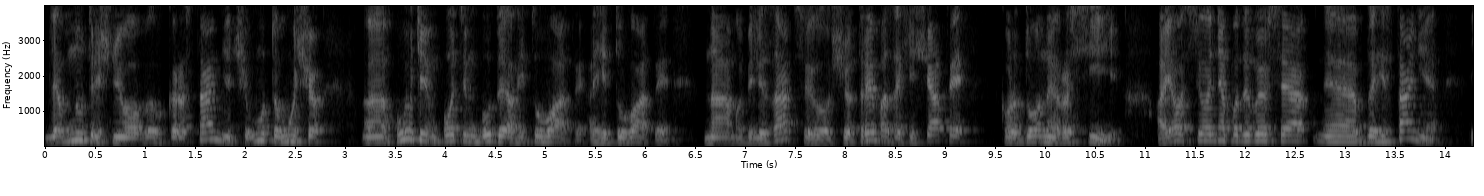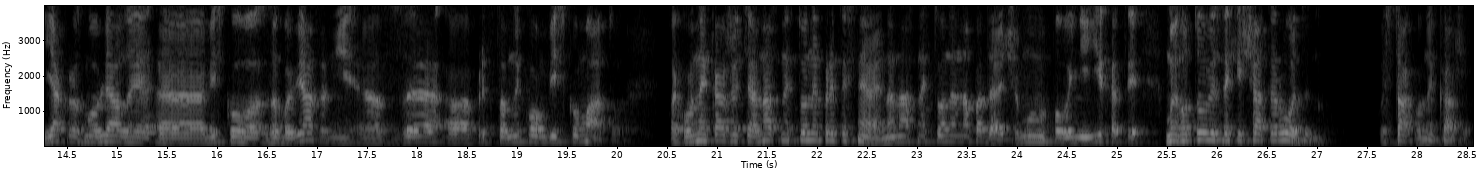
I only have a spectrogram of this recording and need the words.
для внутрішнього використання. Чому? Тому що Путін потім буде агітувати, агітувати на мобілізацію, що треба захищати кордони Росії. А я ось сьогодні подивився в Дагестані, як розмовляли е, військовозобов'язані е, з е, представником військомату. Так вони кажуть, а нас ніхто не притисняє, на нас ніхто не нападає. Чому ми повинні їхати? Ми готові захищати родину. Ось так вони кажуть.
